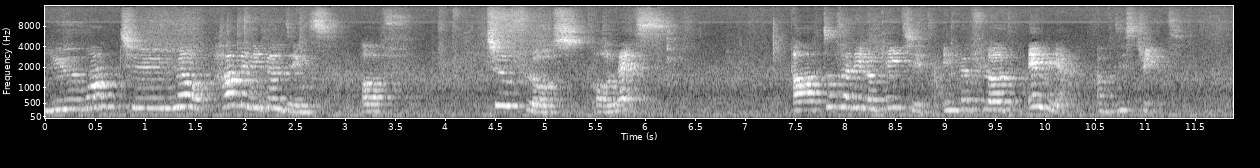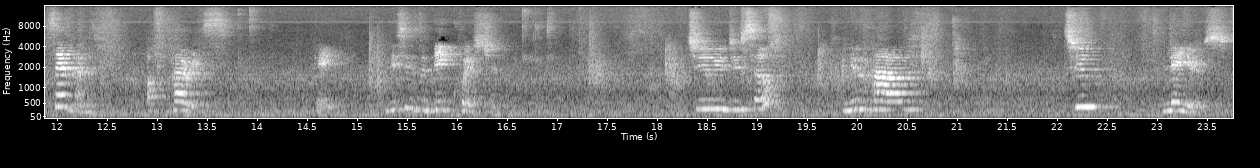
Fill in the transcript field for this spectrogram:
You want to know how many buildings of two floors or less are totally located in the flood area of District 7 of Paris. Okay, this is the big question. To do so, you have two layers.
